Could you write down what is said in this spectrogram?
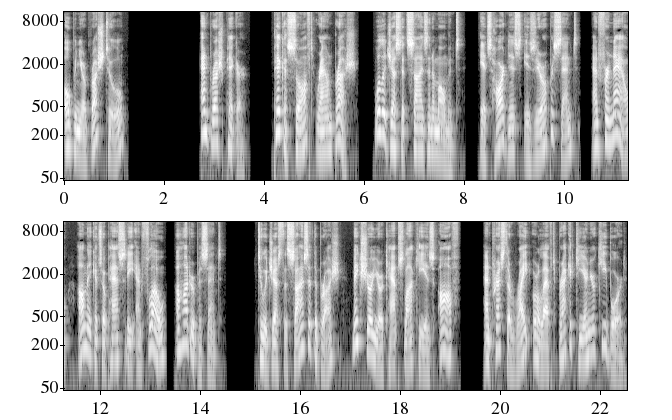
Open your Brush tool and Brush Picker. Pick a soft, round brush. We'll adjust its size in a moment. Its hardness is 0%, and for now, I'll make its opacity and flow 100%. To adjust the size of the brush, make sure your caps lock key is off and press the right or left bracket key on your keyboard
